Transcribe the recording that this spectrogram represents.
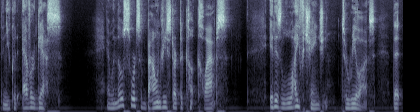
than you could ever guess. And when those sorts of boundaries start to collapse, it is life changing to realize that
